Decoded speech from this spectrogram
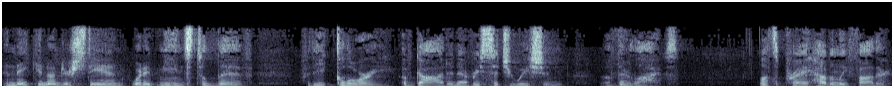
and they can understand what it means to live for the glory of God in every situation of their lives. Let's pray. Heavenly Father,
